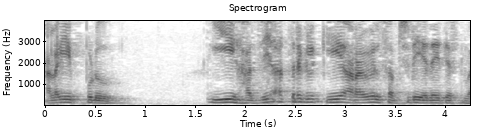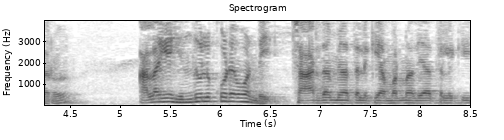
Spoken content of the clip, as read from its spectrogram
అలాగే ఇప్పుడు ఈ హజ్ యాత్రికులకి అరవై వేలు సబ్సిడీ ఏదైతే ఇస్తున్నారో అలాగే హిందువులకు కూడా ఇవ్వండి. చార్ధామ్ యాత్రలకి అమర్నాథ్ యాత్రలకి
